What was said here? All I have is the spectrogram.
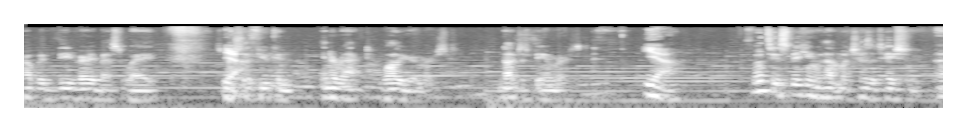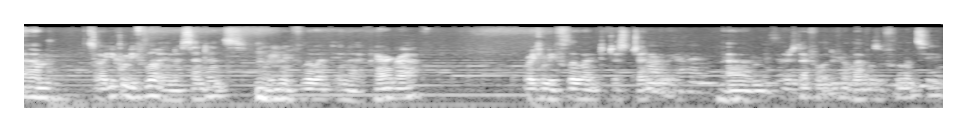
probably the very best way, especially Yeah. if you can interact while you're immersed, not just be immersed. Yeah. Fluency is speaking without much hesitation. Um, so you can be fluent in a sentence, or you can be fluent in a paragraph, or you can be fluent just generally. Um, there's definitely different levels of fluency.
